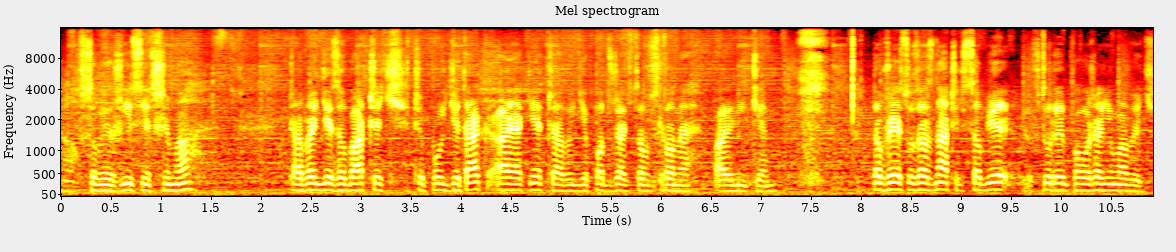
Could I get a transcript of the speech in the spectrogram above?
No, w sumie już nic nie trzyma. Trzeba będzie zobaczyć, czy pójdzie tak, a jak nie, trzeba będzie podgrzać tą stronę palnikiem. Dobrze jest tu zaznaczyć sobie, w którym położeniu ma być.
